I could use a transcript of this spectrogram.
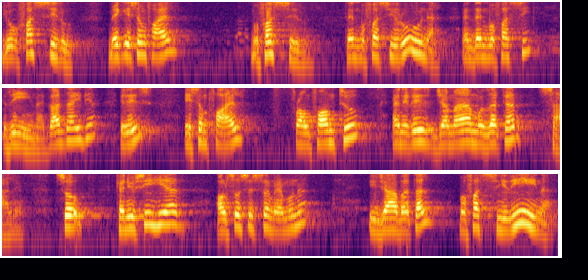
you fassiru. Make ism fa'il, mufassiru. Then mufassiruna. And then mufassir. Rina. Got the idea? It is ism fa'il from form 2 and it is Jama Mudhakar Salim. So, can you see here also Sister Memuna? Ijabatal Mufassirina.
